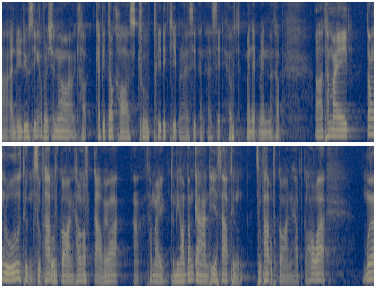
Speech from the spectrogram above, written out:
uh, and reducing operational capital cost through predictive analysis and asset health management นะครับทำไมต้องรู้ถึงสุขภาพอุปกรณ์เขาก็กล่าวไว้ว่าทำไมถึงมีความต้องการที่จะทราบถึงสุขภาพอุปกรณ์นะครับ ก็เพราะว่า เมื่อ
